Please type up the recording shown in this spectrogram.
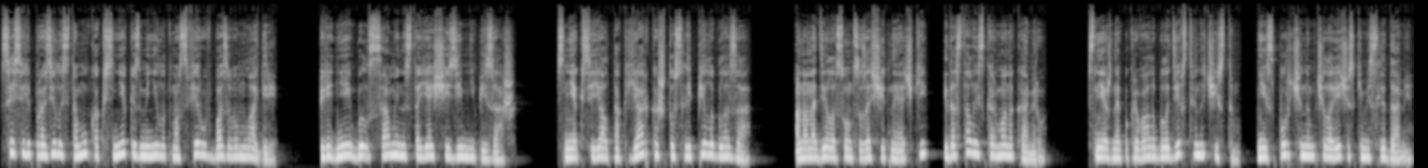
Сесили поразилась тому, как снег изменил атмосферу в базовом лагере. Перед ней был самый настоящий зимний пейзаж. Снег сиял так ярко, что слепило глаза. Она надела солнцезащитные очки и достала из кармана камеру. Снежное покрывало было девственно чистым, не испорченным человеческими следами.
